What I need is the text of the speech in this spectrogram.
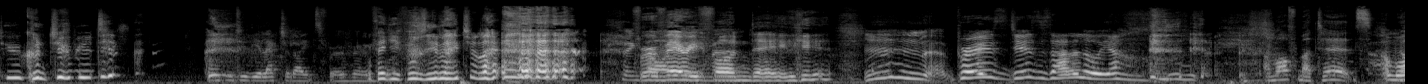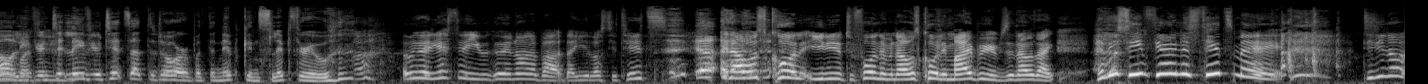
to who contributed. Thank you to the electrolytes for a very Thank fun, you for the electrolyte. Thank for a very amen. fun day. mm, praise Jesus, hallelujah. I'm off my tits. I'm no, on my leave your tits. leave your tits at the door, but the nip can slip through. Oh my god, yesterday you were going on about that you lost your tits. yeah. And I was calling, you needed to phone them, and I was calling my boobs, and I was like, Have you seen Fiona's tits, mate? Did you know?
